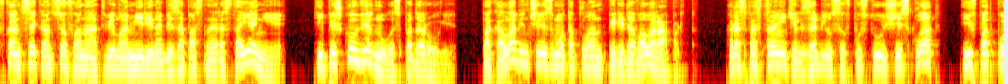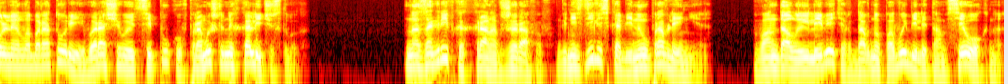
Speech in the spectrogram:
В конце концов она отвела Мири на безопасное расстояние и пешком вернулась по дороге, пока Лабин через мотоплан передавал рапорт. Распространитель забился в пустующий склад и в подпольной лаборатории выращивает сипуку в промышленных количествах. На загривках кранов жирафов гнездились кабины управления. Вандалы или ветер давно повыбили там все окна.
